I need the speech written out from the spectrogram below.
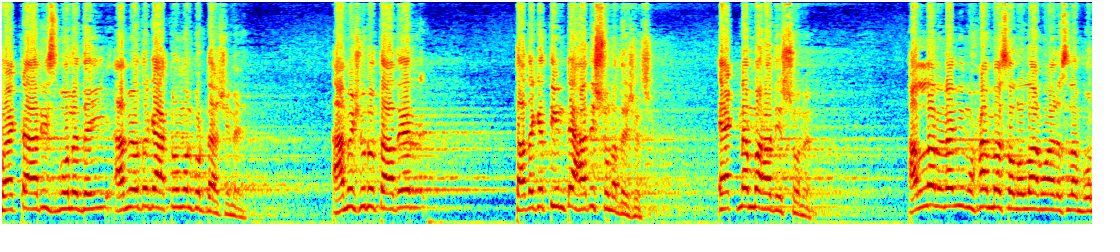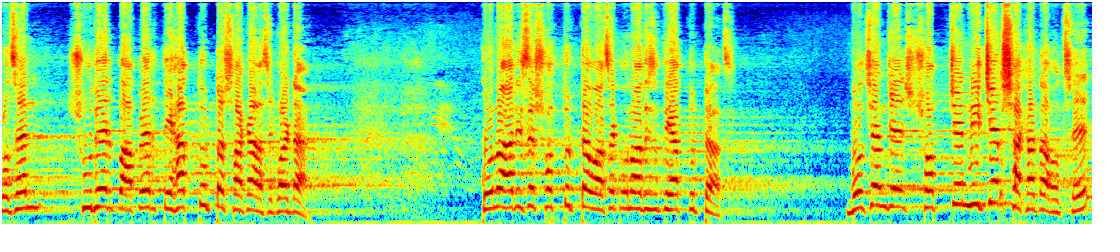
কয়েকটা আরিস বলে দেই, আমি ওদেরকে আক্রমণ করতে আসি নাই। আমি শুধু তাদের, তাদেরকে তিনটে হাদিস শোনাতে এসেছি। এক নম্বর হাদিস শোনেন। আল্লাহ নবী মুহাম্মদ সাল্লাম বলেছেন সুদের পাপের তেহাত্তরটা শাখা আছে, কয়টা? কোন আদিসে সত্তরটাও আছে, কোন আদিসে তেহাত্তরটা আছে। বলছেন যে সবচেয়ে নিচের শাখাটা হচ্ছে,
